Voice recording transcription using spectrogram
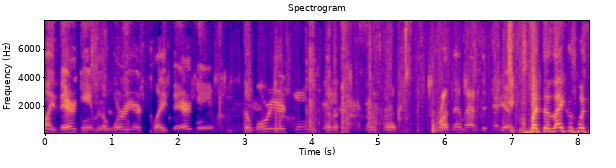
play their game and the Warriors play their game, the Warriors game is gonna is gonna run them out of the gym. but the Lakers would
